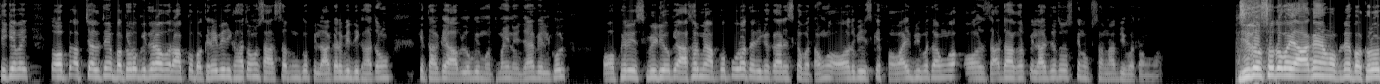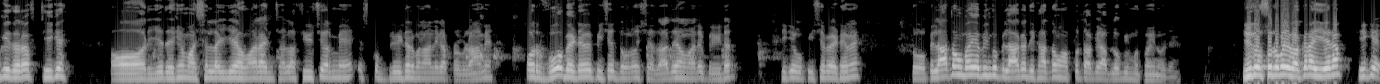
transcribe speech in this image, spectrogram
ठीक है भाई? तो अब अब चलते हैं बकरों की तरफ़ और आपको बकरे भी दिखाता हूँ, साथ साथ उनको पिलाकर भी दिखाता हूँ, कि ताकि आप लोग भी मुतमिन हो जाए बिल्कुल। और फिर इस वीडियो के आखिर में आपको पूरा तरीकाकार इसका बताऊँगा और भी इसके फ़वाद भी बताऊँगा और ज़्यादा अगर पिला दे तो उसके नुकसान भी बताऊँगा। जी दोस्तों तो भाई आ गए हम अपने बकरों की तरफ़, ठीक है? और ये देखें, माशाल्लाह ये हमारा, इंशाल्लाह फ्यूचर में इसको ब्रीडर बनाने का प्रोग्राम है। और वो बैठे हुए पीछे दोनों शहजादे हमारे ब्रीडर ठीक है, वो पीछे बैठे हुए तो पिलाता हूँ भाई, अब इनको पिला कर दिखाता हूँ आपको ताकि आप लोग भी मुतमिन हो जाएँ। जी दोस्तों तो भाई, बकरा ये रहा, ठीक है,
